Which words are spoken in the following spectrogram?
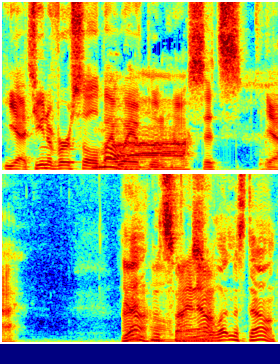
Yeah, it's Universal by way of. Blumhouse. It's yeah. Yeah, That's I nice. know. They're letting us down.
